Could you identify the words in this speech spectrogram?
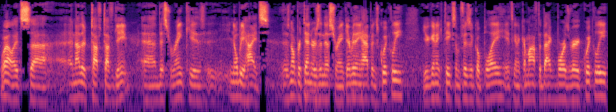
Well, it's uh, another tough, tough game. Uh, this rink is nobody hides. There's no pretenders in this rink. Everything happens quickly. You're going to take some physical play. It's going to come off the backboards very quickly.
